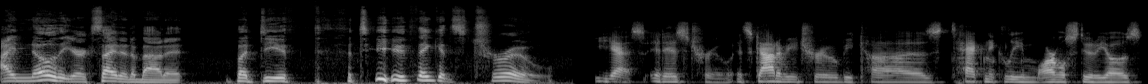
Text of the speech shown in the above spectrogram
I know that you're excited about it, but do you do you think it's true? Yes, it is true. It's got to be true because technically Marvel Studios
